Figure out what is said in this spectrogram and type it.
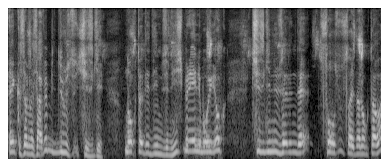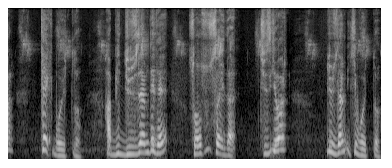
en kısa mesafe bir düz çizgi. Nokta dediğimizin hiçbir eni boyu yok. Çizginin üzerinde sonsuz sayıda nokta var. Tek boyutlu. Ha bir düzlemde de sonsuz sayıda çizgi var. Düzlem iki boyutlu.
